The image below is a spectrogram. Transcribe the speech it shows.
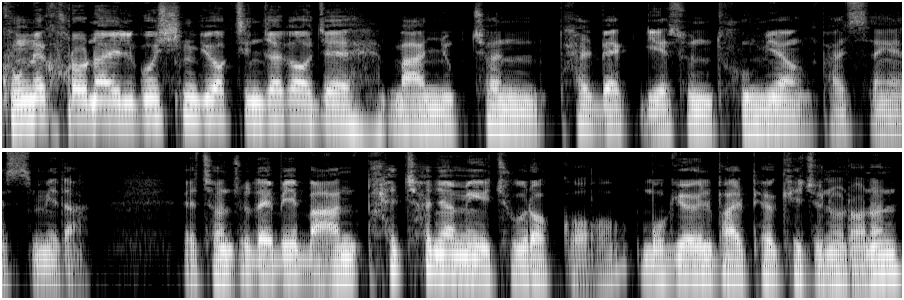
국내 코로나19 신규 확진자가 어제 16,862명 발생했습니다. 전주 대비 18,000여 명이 줄었고 목요일 발표 기준으로는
